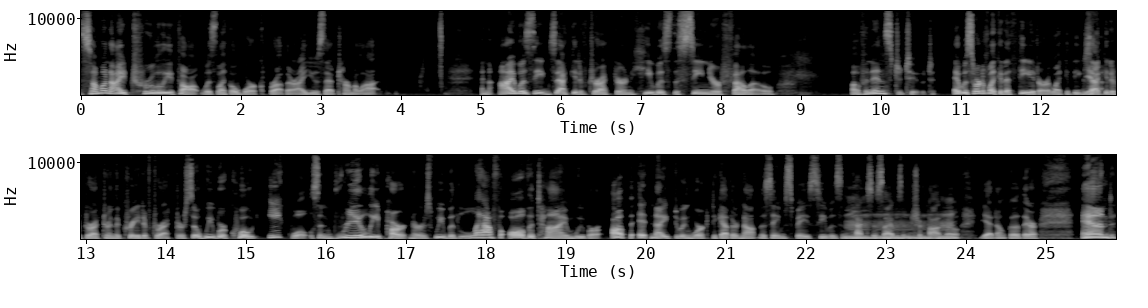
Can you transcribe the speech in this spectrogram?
someone I truly thought was like a work brother. I use that term a lot. And I was the executive director, and he was the senior fellow of an institute. It was sort of like at a theater, like the executive director and the creative director. So we were, quote, equals and really partners. We would laugh all the time. We were up at night doing work together, not in the same space. He was in Texas, I was in mm-hmm. Chicago. Yeah, don't go there. And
